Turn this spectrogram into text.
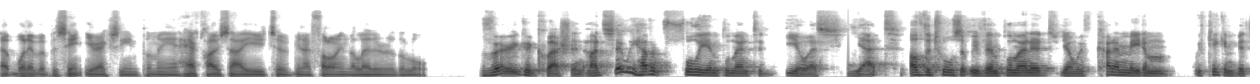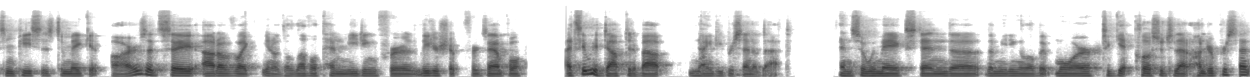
at whatever percent you're actually implementing How close are you to, you know, following the letter of the law? Very good question. I'd say we haven't fully implemented EOS yet. Of the tools that we've implemented, you know, we've kind of made them we've taken bits and pieces to make it ours. I'd say out of like, you know, the level 10 meeting for leadership, for example, I'd say we adopted about 90% of that. And so we may extend the, the meeting a little bit more to get closer to that 100%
